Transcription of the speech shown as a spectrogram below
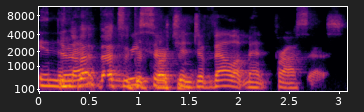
in the know, that- that's research and development process?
